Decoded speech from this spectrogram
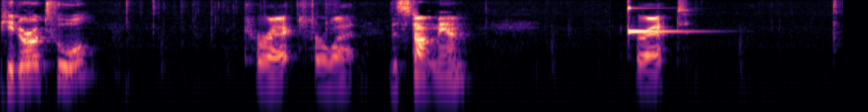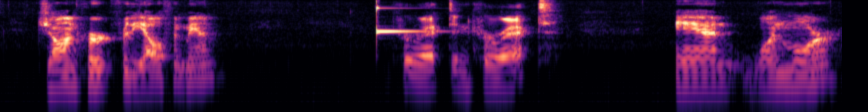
Peter O'Toole, Correct for what? the stuntman. Correct. John Hurt for the Elephant Man. Correct and correct. And one more.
